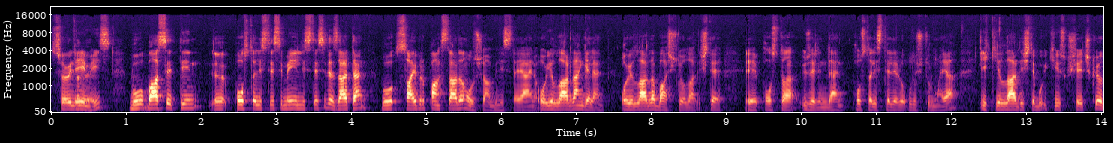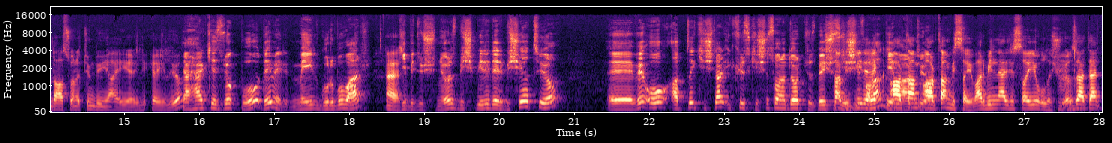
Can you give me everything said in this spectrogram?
söyleyemeyiz. Bu bahsettiğin e, posta listesi, mail listesi de zaten bu cyberpunkslardan oluşan bir liste. Yani o yıllardan gelen, o yıllarda başlıyorlar işte e, posta üzerinden posta listeleri oluşturmaya. İlk yıllarda işte bu 200 kişiye çıkıyor daha sonra tüm dünyaya yayıl- yayılıyor. Ya herkes yok bu değil mi? Mail grubu var Evet. gibi düşünüyoruz. Bir, birileri bir şey atıyor. Ee, ve o attığı kişiler 200 kişi sonra 400 500 Tabii kişi falan diye artan, artıyor? artan bir sayı var. Binlerce sayıya ulaşıyor. Zaten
